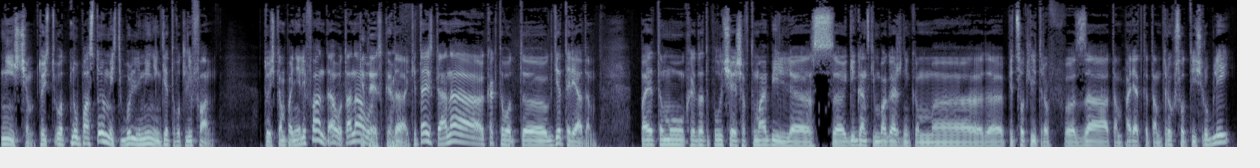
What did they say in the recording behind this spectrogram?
не с чем. То есть, вот, ну, по стоимости более-менее где-то вот Лифан. То есть компания Лифан, да, вот она китайская, вот, да, китайская, она как-то вот э, где-то рядом. Поэтому, когда ты получаешь автомобиль э, с гигантским багажником 500 э, литров за там, порядка там, 300 тысяч рублей,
